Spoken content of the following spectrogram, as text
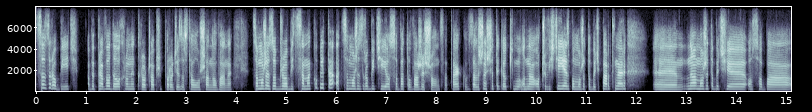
co zrobić, aby prawo do ochrony krocza przy porodzie zostało uszanowane? Co może zrobić sama kobieta, a co może zrobić jej osoba towarzysząca, tak? W zależności od tego, kim Mhm. ona oczywiście jest, bo może to być partner, no a może to być osoba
